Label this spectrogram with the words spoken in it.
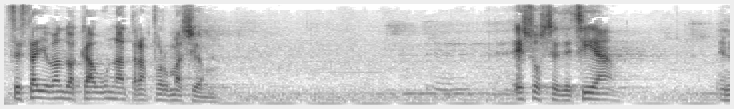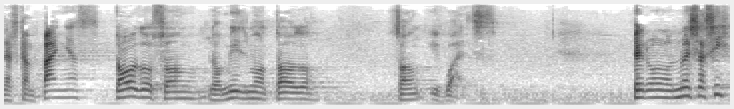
se está llevando a cabo una transformación. Eso se decía en las campañas, todos son lo mismo, todos son iguales. Pero no es así,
